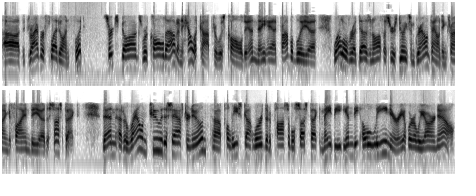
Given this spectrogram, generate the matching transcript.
Uh, the driver fled on foot search dogs were called out and a helicopter was called in. They had probably uh, well over a dozen officers doing some ground pounding trying to find the uh, the suspect. Then at around 2 this afternoon, uh, police got word that a possible suspect may be in the Olene area where we are now.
